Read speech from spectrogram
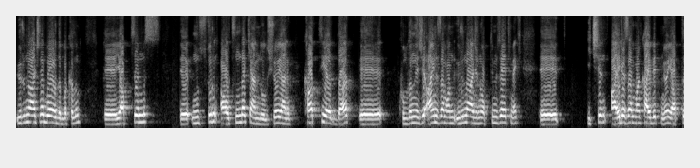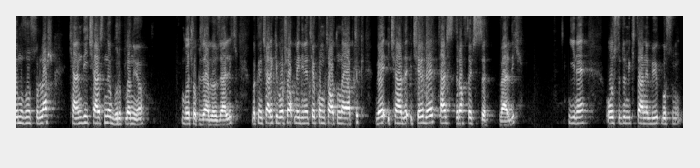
Ürün ağacına bu arada bakalım. Ee, yaptığımız e, unsurun altında kendi oluşuyor. Yani Katya'da e, kullanıcı aynı zamanda ürün ağacını optimize etmek e, için ayrı zaman kaybetmiyor. Yaptığımız unsurlar kendi içerisinde gruplanıyor. Bu da çok güzel bir özellik. Bakın içerideki boşaltmayı yine tek komut altında yaptık ve içeride içeride ters draft açısı verdik. Yine oluşturduğum iki tane büyük boss'un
